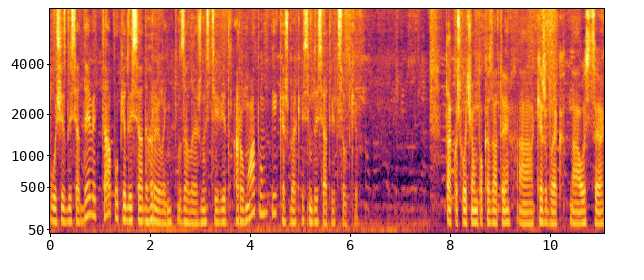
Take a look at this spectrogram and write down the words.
по 69 та по 50 гривень, в залежності від аромату і кешбек 80%. Також хочу вам показати а, кешбек на ось це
